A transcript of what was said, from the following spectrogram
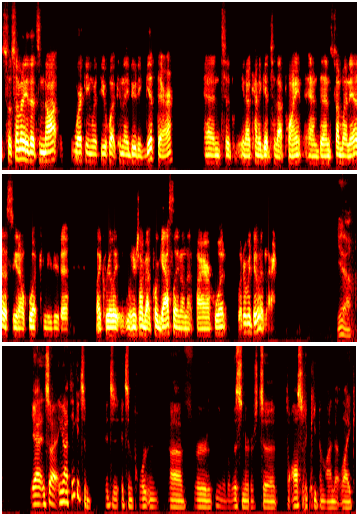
So somebody that's not working with you what can they do to get there and to you know kind of get to that point. And then someone is you know what can you do to like really when you're talking about pour gasoline on that fire what what are we doing there? Yeah. Yeah and so you know i think it's it's it's important uh, for you know the listeners to to also keep in mind that like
